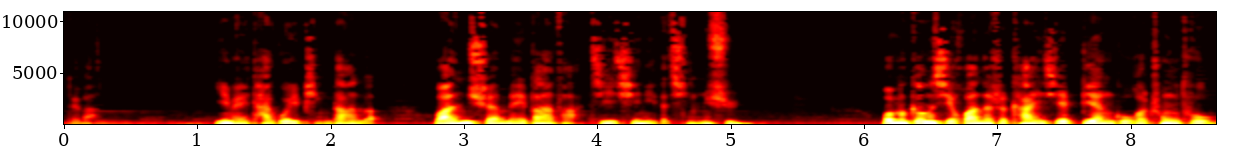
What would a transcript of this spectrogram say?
对吧？因为太过于平淡了，完全没办法激起你的情绪。我们更喜欢的是看一些变故和冲突。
